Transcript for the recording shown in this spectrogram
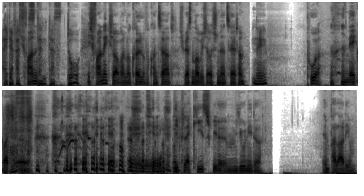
Alter, was Ich ist denn das do? Ich fahre nächstes Jahr aber nach Köln auf ein Konzert. Ich weiß nicht, ob ich euch schon erzählt habe. Nee. Pur. nee, Quatsch. äh, die, die Black Keys Spiele im Juni da. Im Palladium.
